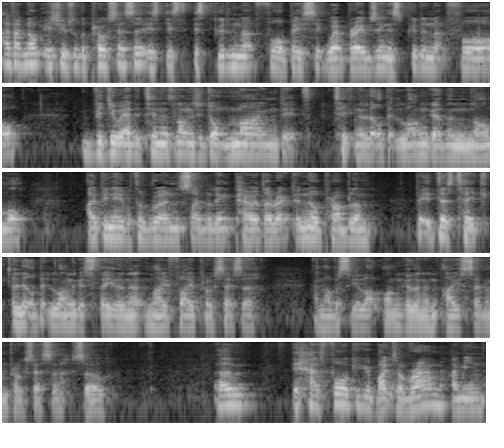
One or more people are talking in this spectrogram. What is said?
I've had no issues with the processor. It's, it's, it's good enough for basic web browsing. It's good enough for video editing as long as you don't mind it taking a little bit longer than normal. I've been able to run Cyberlink Power Director no problem, but it does take a little bit longer stay than an i5 processor, and obviously a lot longer than an i7 processor. So um, it has four gigabytes of RAM. I mean,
